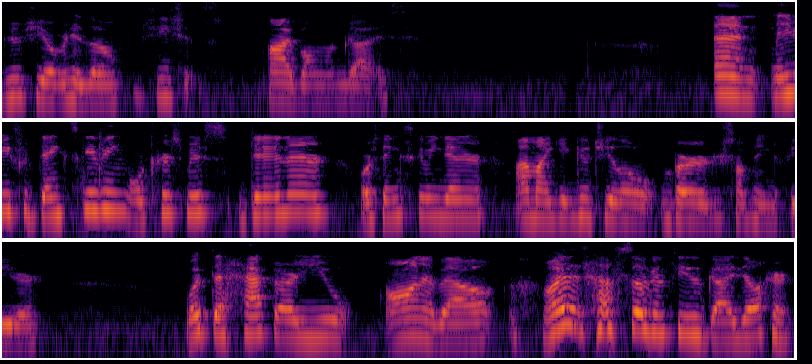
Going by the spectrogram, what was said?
Gucci over here though, she's just eyeballing guys. And maybe for Thanksgiving or Christmas dinner or Thanksgiving dinner, I might get Gucci a little bird or something to feed her. What the heck are you on about? What? I'm so confused, guys. Y'all are.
